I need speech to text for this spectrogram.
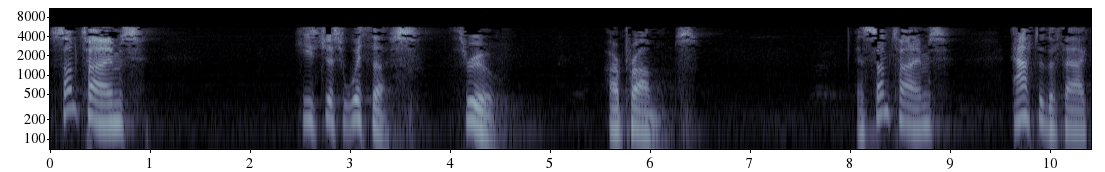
Sometimes He's just with us through our problems. And sometimes, after the fact,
